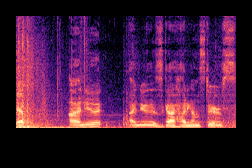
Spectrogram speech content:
Yep. I knew it. I knew there's a guy hiding on the stairs.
